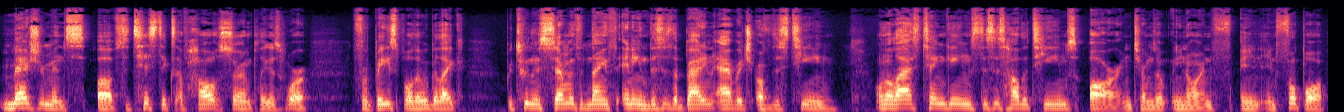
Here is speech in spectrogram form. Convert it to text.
measurements of statistics of how certain players were. For baseball, they would be like between the seventh and ninth inning, this is the batting average of this team. On the last 10 games, this is how the teams are in terms of, you know, in, in, in football.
